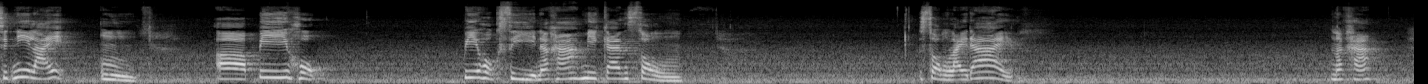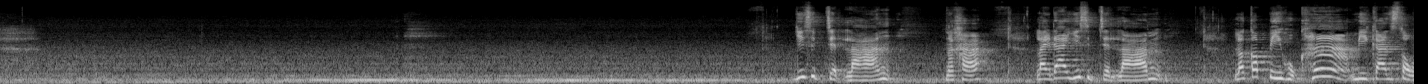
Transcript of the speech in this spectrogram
ซิดนีย์ไลฟ์อืมเอ่อปี 6 ปี 64 นะคะ มีการส่ง ส่งรายได้นะคะ 27 ล้านนะคะรายได้ 27 ล้าน แล้วก็ปี 65 มีการส่ง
